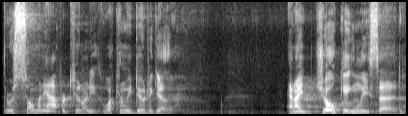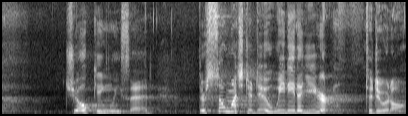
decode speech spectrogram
There were so many opportunities. What can we do together? And I jokingly said, jokingly said, there's so much to do, we need a year to do it all.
